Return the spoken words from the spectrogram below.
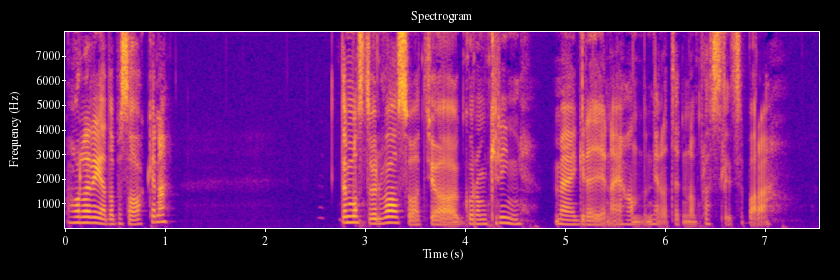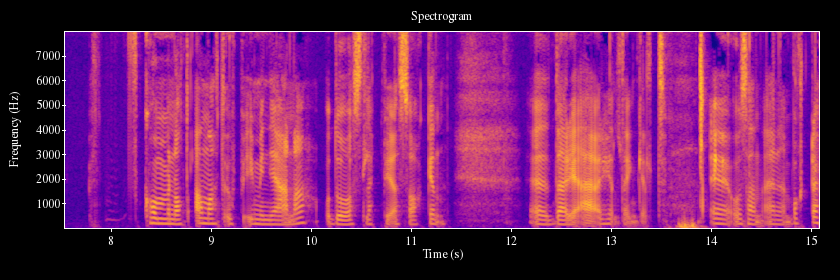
hålla reda på sakerna. Det måste väl vara så att jag går omkring med grejerna i handen hela tiden och plötsligt så bara kommer något annat upp i min hjärna och då släpper jag saken eh, där jag är helt enkelt. Eh, och sen är den borta.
